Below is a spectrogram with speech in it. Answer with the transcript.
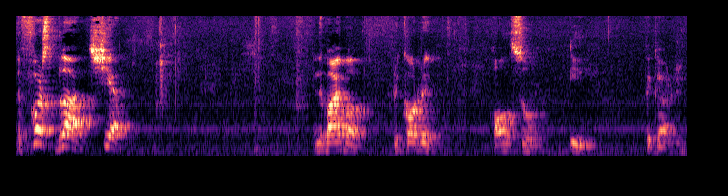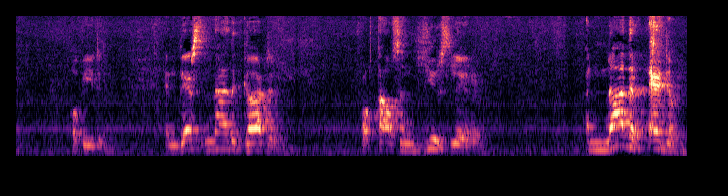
The first blood shed in the Bible recorded also in the Garden of Eden. And there's another garden 4,000 years later, another Adam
